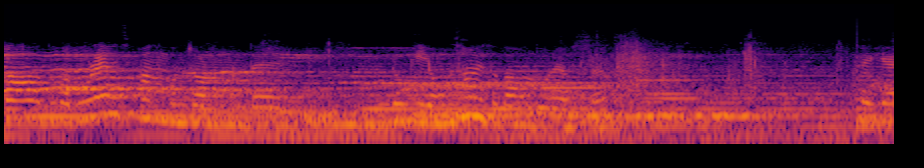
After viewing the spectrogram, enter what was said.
아까 누가 노래 연습하는 건 줄 알았는데 여기 영상에서 나온 노래였어요. 되게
